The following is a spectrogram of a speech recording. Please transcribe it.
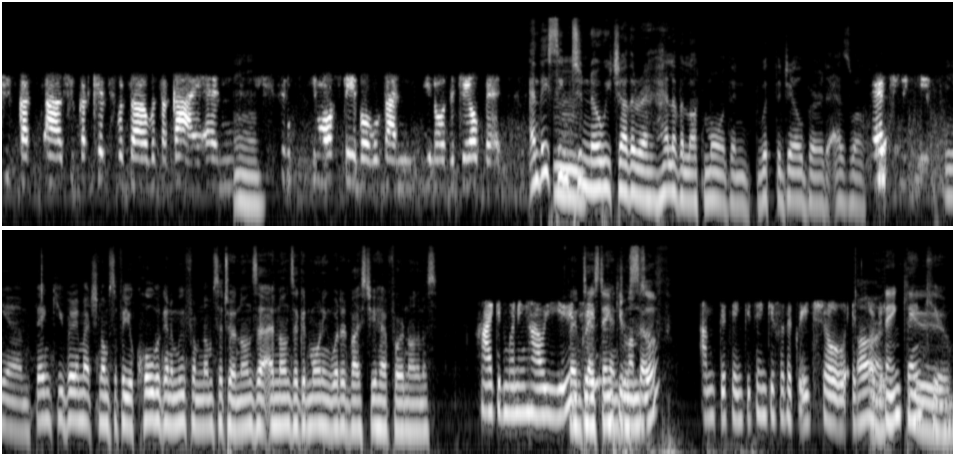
she's got uh, she's got kids with a with a guy, and she seems to be more stable than you know the jailbird. And they seem to know each other a hell of a lot more than with the jailbird as well. Actually, Yeah. Thank you very much, Nomsa, for your call. We're going to move from Nomsa to Anonza. Anonza, good morning. What advice do you have for Anonymous? Hi, good morning. How are you? Fantastic. thank And you, Mamzo. yourself? I'm good, thank you. Thank you for the great show. It's Oh, always- Thank Thank you.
